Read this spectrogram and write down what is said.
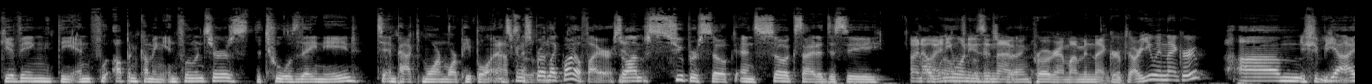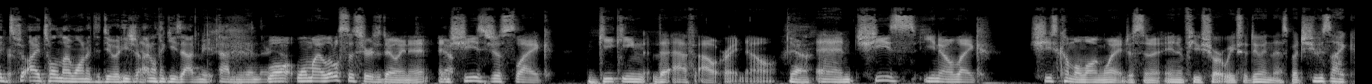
giving the influ- up and coming influencers the tools they need to impact more and more people. And Absolutely. it's going to spread like wildfire. So yeah. I'm super stoked and so excited to see. I know well anyone who's in that doing. program. I'm in that group. Are you in that group? Um, you should be. Yeah, I, t- I told him I wanted to do it. He's, yeah. I don't think he's added me, added me in there. Well, yet. well, my little sister's doing it and she's just like geeking the F out right now. Yeah. And she's, you know, like, she's come a long way just in a, in a few short weeks of doing this, but she was like,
